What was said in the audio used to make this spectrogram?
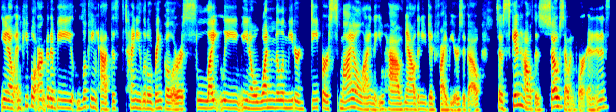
you know, and people aren't going to be looking at this tiny little wrinkle or a slightly, you know, a one millimeter deeper smile line that you have now than you did five years ago. So, skin health is so, so important. And it's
